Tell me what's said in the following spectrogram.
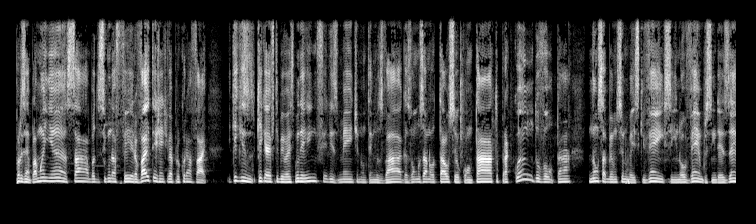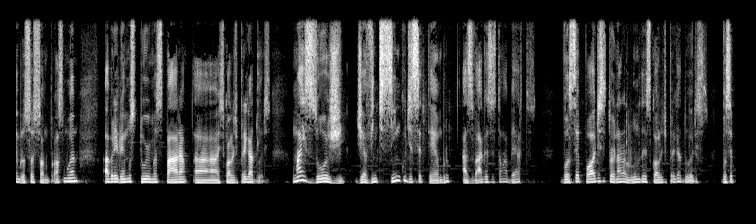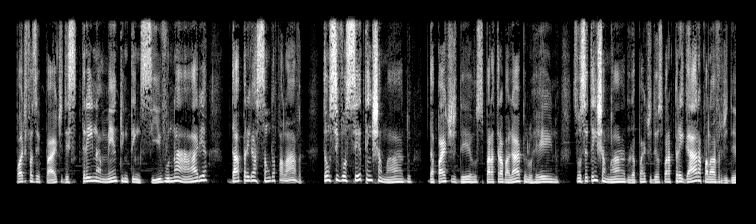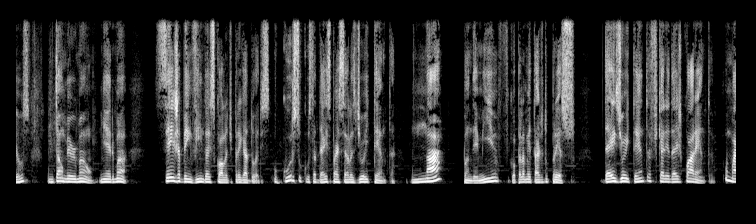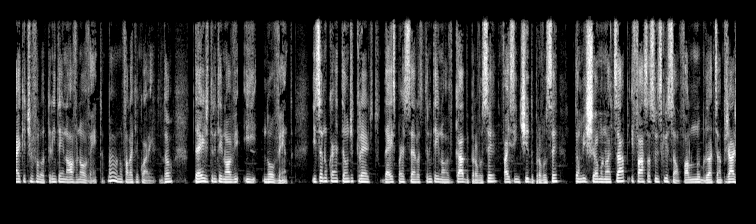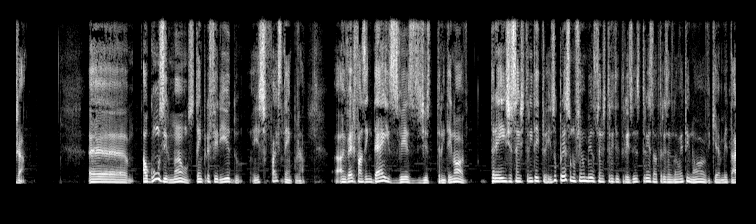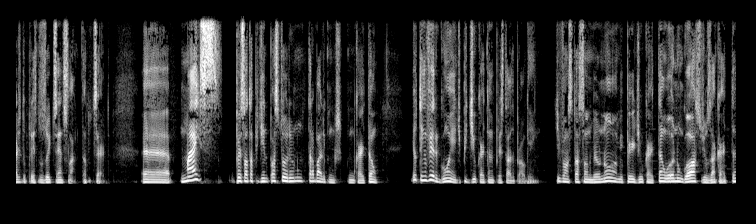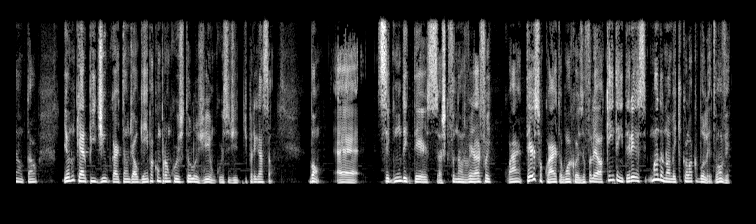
por exemplo, amanhã, sábado, segunda-feira, vai ter gente que vai procurar? Vai. E o que, que, que a FTB vai responder? Infelizmente não temos vagas, vamos anotar o seu contato para quando voltar. Não sabemos se no mês que vem, se em novembro, se em dezembro, ou se só no próximo ano, abriremos turmas para a escola de pregadores. Mas hoje, dia 25 de setembro, as vagas estão abertas. Você pode se tornar aluno da escola de pregadores. Você pode fazer parte desse treinamento intensivo na área da pregação da palavra. Então, se você tem chamado da parte de Deus para trabalhar pelo reino, se você tem chamado da parte de Deus para pregar a palavra de Deus, então, meu irmão, minha irmã, seja bem-vindo à Escola de Pregadores. O curso custa 10 parcelas de 80. Na pandemia, ficou pela metade do preço. 10 de 80 ficaria 10 de 40. O marketing falou R$ 39,90. Mas eu não falar que é 40. Então, 10 de 39,90. Isso é no cartão de crédito. 10 parcelas, 39. Cabe para você? Faz sentido para você? Então me chama no WhatsApp e faça a sua inscrição. Fala o número do WhatsApp já já. É, alguns irmãos têm preferido, isso faz tempo já, ao invés de fazerem 10 vezes de 39, 3 de 133. O preço no fim é o mesmo, 133 vezes 3 dá 399, que é metade do preço dos 800 lá. Tá tudo certo. É, mas o pessoal tá pedindo, pastor, eu não trabalho com, com cartão. Eu tenho vergonha de pedir o cartão emprestado para alguém. Tive uma situação no meu nome, perdi o cartão, ou eu não gosto de usar cartão tal. E eu não quero pedir o cartão de alguém para comprar um curso de teologia, um curso de, de pregação. Bom, é, segunda e terça, acho que foi, na verdade foi quarta, terça ou quarta, alguma coisa. Eu falei, ó, quem tem interesse, manda o nome aqui, coloca o boleto, vamos ver.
